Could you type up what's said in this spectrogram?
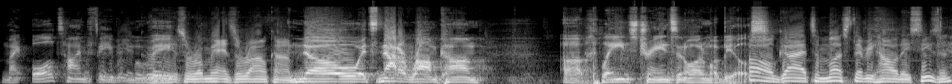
My all-time favorite movie. It's a romance. It's a rom com. No, it's not a rom-com. Uh, planes, trains, and automobiles. Oh God, it's a must every holiday season.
